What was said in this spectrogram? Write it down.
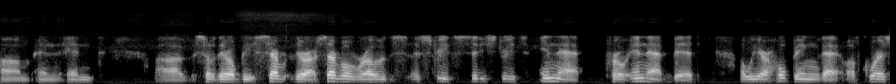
um, and and uh, so there will be several. There are several roads, uh, streets, city streets in that pro in that bid. Uh, we are hoping that, of course,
